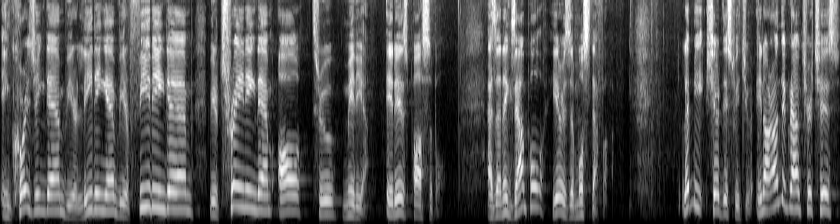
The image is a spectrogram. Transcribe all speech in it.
encouraging them, we are leading them, we are feeding them, we are training them all through media. It is possible. As an example, here is a Mustafa. Let me share this with you. In our underground churches,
